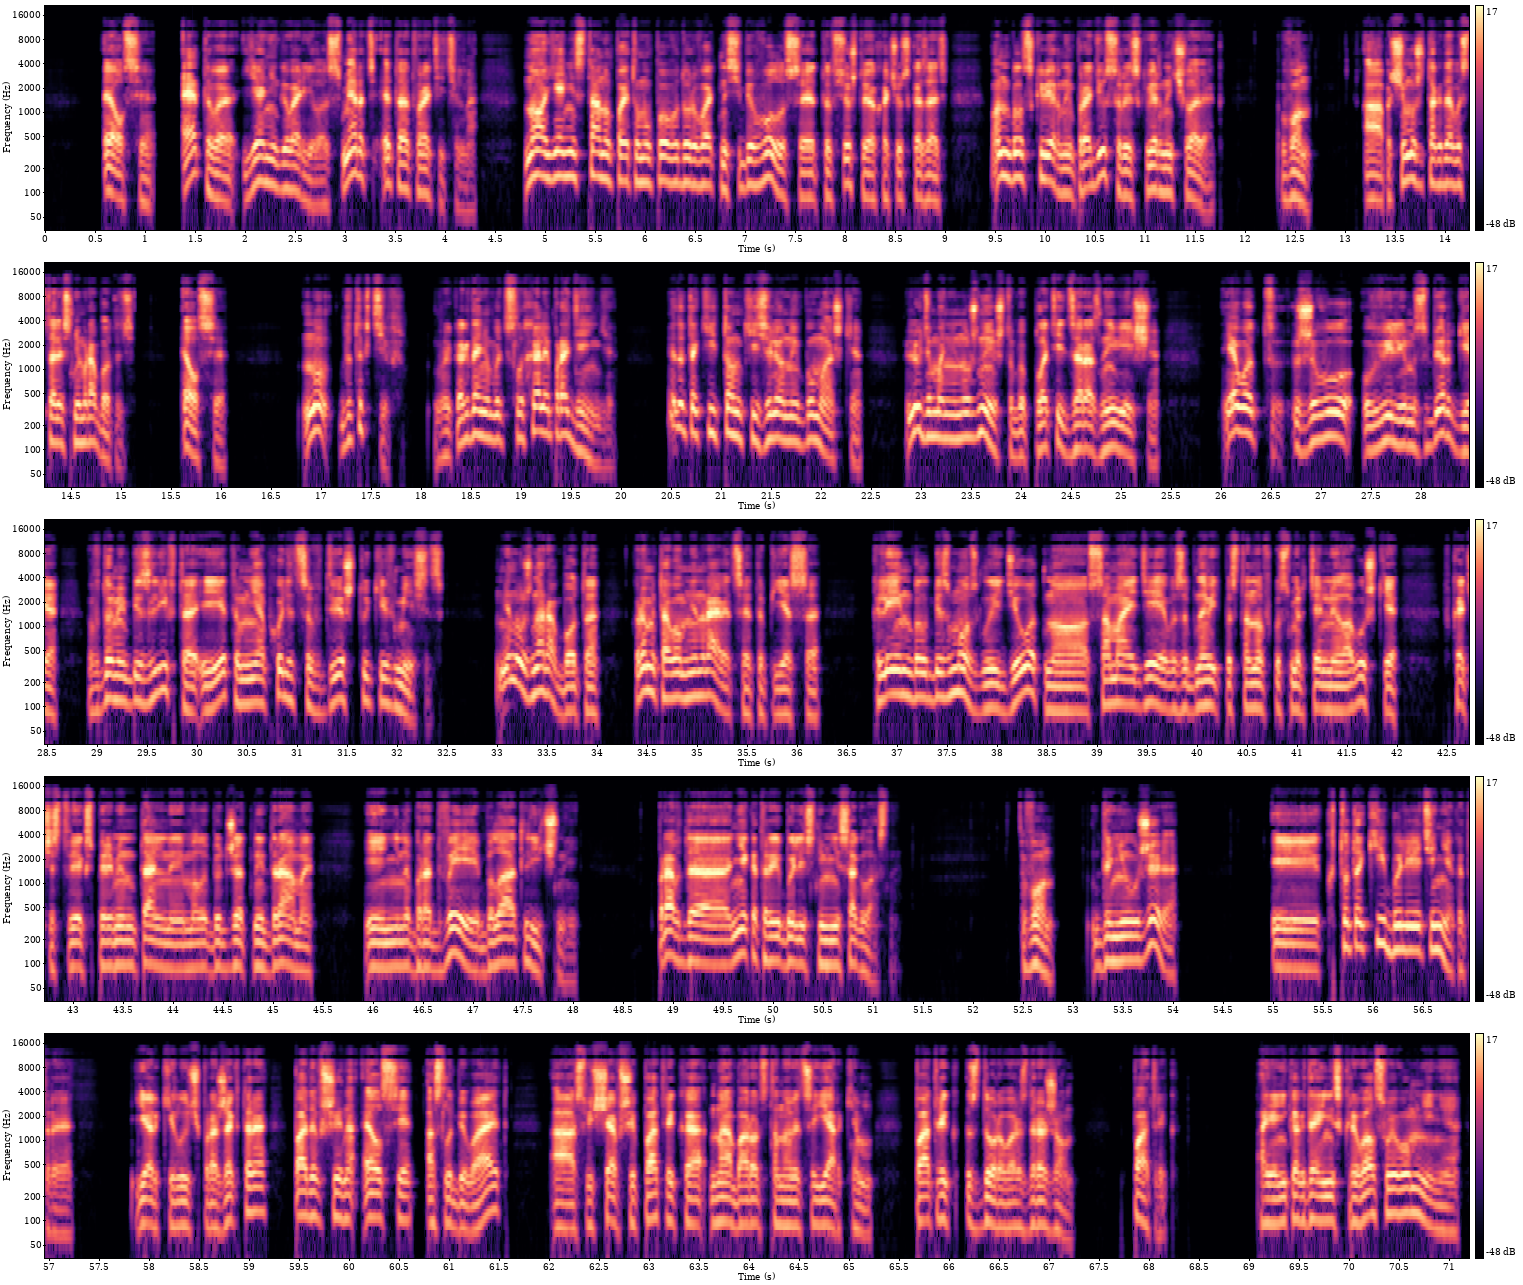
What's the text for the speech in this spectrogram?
Элси. Этого я не говорила. Смерть – это отвратительно. Но я не стану по этому поводу рвать на себе волосы, это все, что я хочу сказать. Он был скверный продюсер и скверный человек. Вон. А почему же тогда вы стали с ним работать? Элси. Ну, детектив. Вы когда-нибудь слыхали про деньги? Это такие тонкие зеленые бумажки. Людям они нужны, чтобы платить за разные вещи – я вот живу в Вильямсберге в доме без лифта, и это мне обходится в две штуки в месяц. Мне нужна работа. Кроме того, мне нравится эта пьеса. Клейн был безмозглый идиот, но сама идея возобновить постановку «Смертельной ловушки» в качестве экспериментальной малобюджетной драмы и не на Бродвее была отличной. Правда, некоторые были с ним не согласны. Вон, да неужели... И кто такие были эти некоторые? Яркий луч прожектора, падавший на Элси, ослабевает, а освещавший Патрика, наоборот, становится ярким. Патрик здорово раздражен. Патрик. А я никогда и не скрывал своего мнения.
